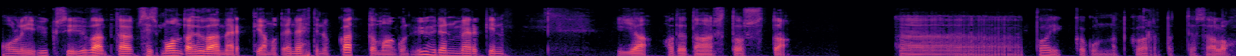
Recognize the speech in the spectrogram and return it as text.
oli yksi hyvä, tai siis monta hyvää merkkiä, mutta en ehtinyt katsomaan kuin yhden merkin. Ja otetaan tuosta paikkakunnat, kartat ja Salo.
